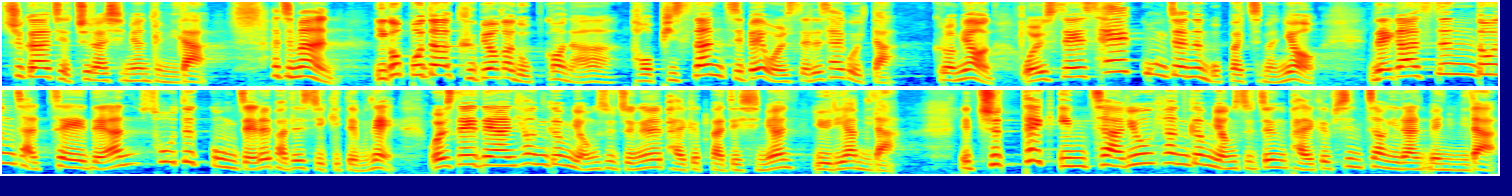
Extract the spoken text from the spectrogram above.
추가 제출하시면 됩니다. 하지만 이것보다 급여가 높거나 더 비싼 집에 월세를 살고 있다. 그러면 월세 세액 공제는 못 받지만요. 내가 쓴 돈 자체에 대한 소득 공제를 받을 수 있기 때문에 월세에 대한 현금 영수증을 발급받으시면 유리합니다. 네, 주택 임차료 현금 영수증 발급 신청이란 메뉴입니다.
